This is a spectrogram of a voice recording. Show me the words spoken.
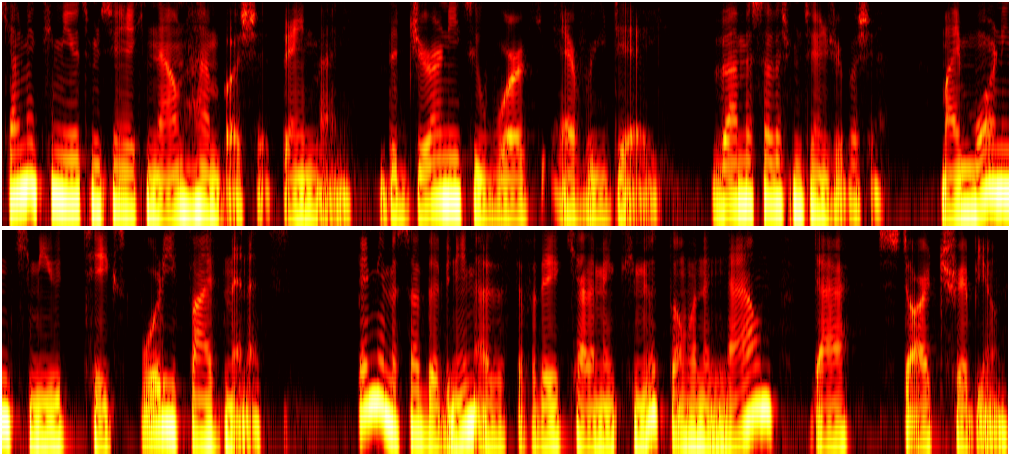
کلمه commute میتونه یک noun هم باشه به این معنی The journey to work every day و مثالش میتونه اینجوری باشه My morning commute takes 45 minutes بریم یه مثال ببینیم از استفاده کلمه commute به عنوان noun در Star Tribune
